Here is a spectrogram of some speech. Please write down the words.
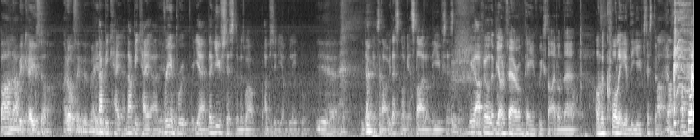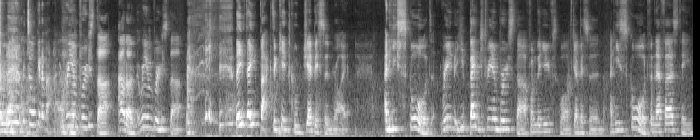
bar Naby Keita, I don't think they've made. Naby it. Keita, Naby Keita, Yeah. Brute, yeah, the youth system as well, absolutely unbelievable. Yeah. We don't get started. Let's not get started on the youth system. We, I feel that'd be unfair on P if we started on there on the quality of the youth system. I, I, I thought you We're talking about Rian Brewster. Hold on, Rian Brewster. they they backed a kid called Jebbison, right? And he scored. Rian, he benched Rian Brewster from the youth squad, Jebbison, and he scored from their first team.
